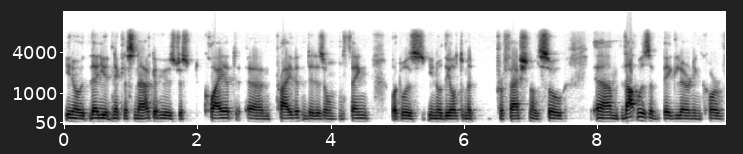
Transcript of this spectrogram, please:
you know, then you had Nicolas Anelka, who was just quiet and private and did his own thing, but was, you know, the ultimate professional. So um, that was a big learning curve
